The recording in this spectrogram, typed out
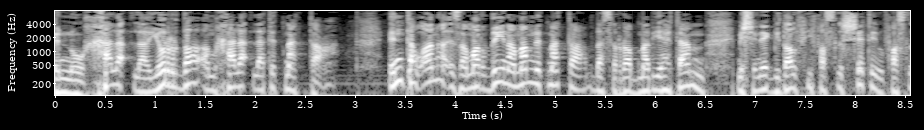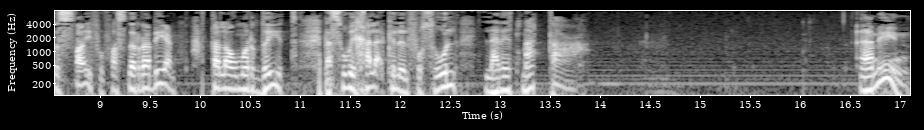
إنه خلق لا يرضى أم خلق لا تتمتع. أنت وأنا إذا مرضينا ما بنتمتع بس الرب ما بيهتم. مش هيك بيضل في فصل الشتاء وفصل الصيف وفصل الربيع. حتى لو مرضيت بس هو خلق كل الفصول لنتمتع آمين.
